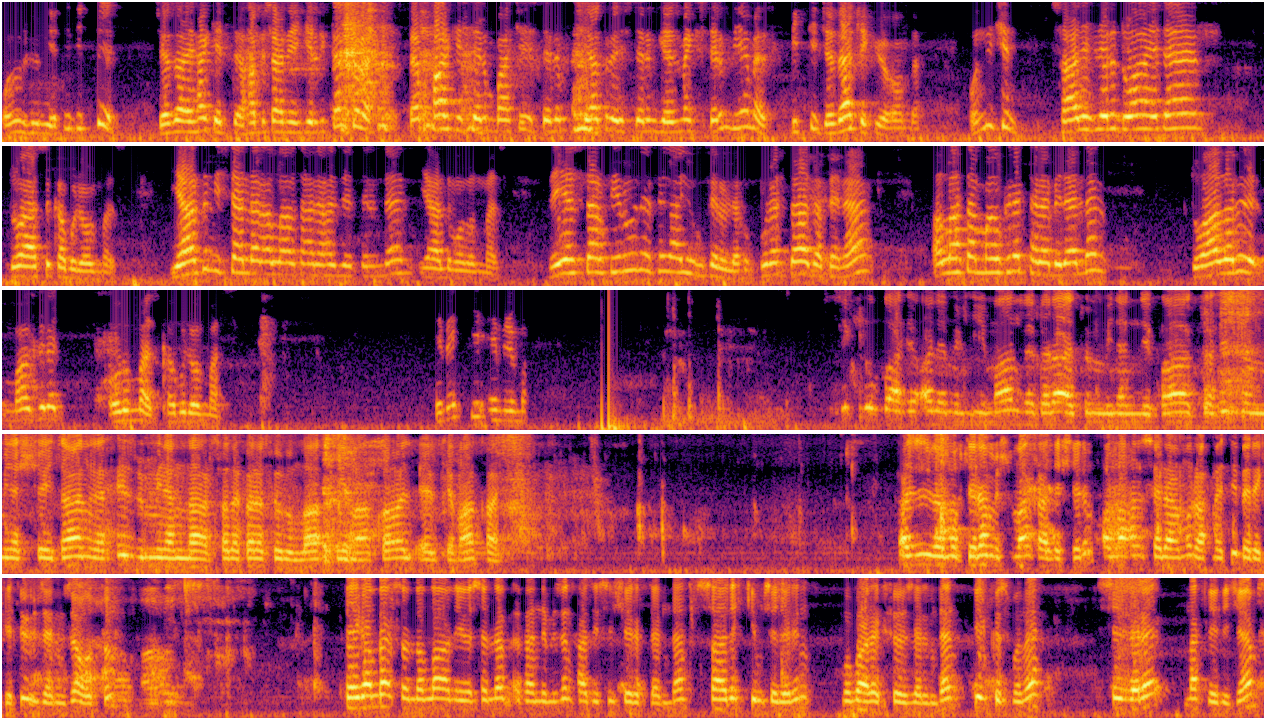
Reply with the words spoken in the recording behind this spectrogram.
Onun hürriyeti bitti. Cezayı hak etti. Hapishaneye girdikten sonra ben park isterim, bahçe isterim, tiyatro isterim, gezmek isterim diyemez. Bitti. Ceza çekiyor onda. Onun için salihleri dua eder, duası kabul olmaz. Yardım isterler Allahu Teala Hazretlerinden, yardım olunmaz. Ve yestağfirûne felâ yugferu lehum. Burası daha da fena. Allah'tan mağfiret talep ederler. Duaları mağfiret olunmaz, kabul olmaz. Demek ki emri Zikrullahi alemül iman ve beraetun minen nifak ve hizmun mineşşeytan ve hizmun minen nar. Sadaka Resulullah fîmâ kal ev kemâ kal. Aziz ve muhterem Müslüman kardeşlerim, Allah'ın selamı, rahmeti, bereketi üzerinize olsun. Peygamber sallallahu aleyhi ve sellem Efendimizin hadisi şeriflerinden, salih kimselerin mübarek sözlerinden bir kısmını sizlere nakledeceğim.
